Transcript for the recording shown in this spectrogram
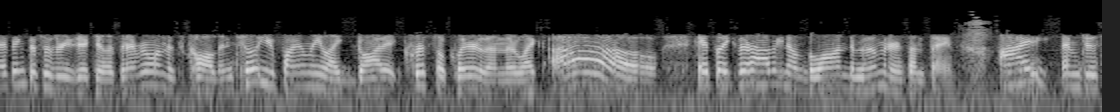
I think this is ridiculous, and everyone that's called, until you finally like got it crystal clear to them, they're like, oh, it's like they're having a blonde moment or something. I am just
